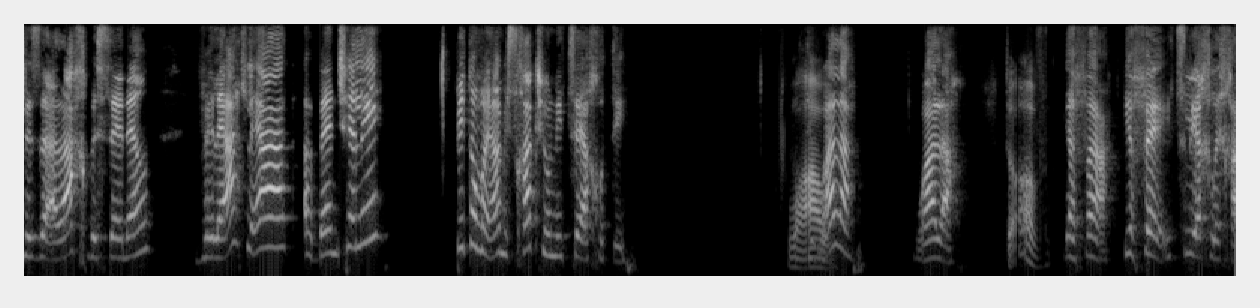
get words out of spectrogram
וזה הלך בסדר, ולאט לאט הבן שלי, פתאום היה משחק שהוא ניצח אותי. וואו. וואלה, וואלה. טוב. יפה, יפה, הצליח לך.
